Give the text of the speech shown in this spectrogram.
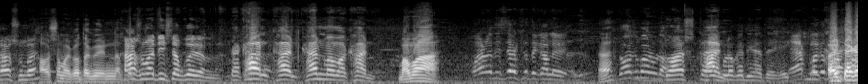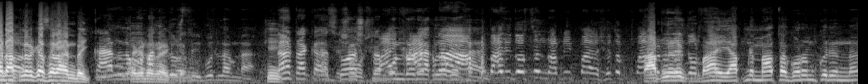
খাওয়ার সময়? খাওয়ার সময় কথা কইেন না? খাওয়ার সময় ডিস্টার্ব করেন না। খান খান খান মামা খান। মামা হ্যাঁ? 10 12টা দশ টাকা খান। লোকে দিয়ে দেয়। এক লোকে এই টাকাটা আপনার কাছে রাখেন ভাই। টাকাটা রাখেন। বুঝলাম না। কি? আপনি আপনার ভাই মাথা গরম করেন না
